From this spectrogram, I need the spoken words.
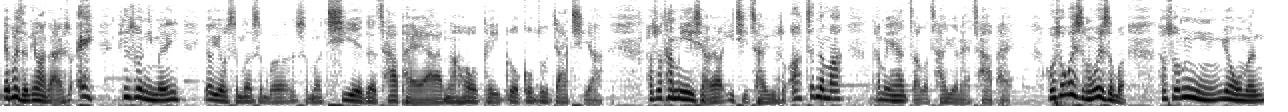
，Epson 电话打来说：“哎，听说你们要有什么什么什么企业的插牌啊，然后可以做工作假期啊。”他说他们也想要一起参与。说啊，真的吗？他们也想找个茶园来插牌。我说为什么？为什么？他说嗯，因为我们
